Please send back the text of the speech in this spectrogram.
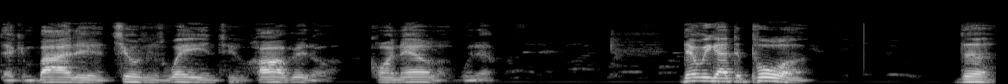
that can buy their children's way into Harvard or Cornell or whatever. Then we got the poor, the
